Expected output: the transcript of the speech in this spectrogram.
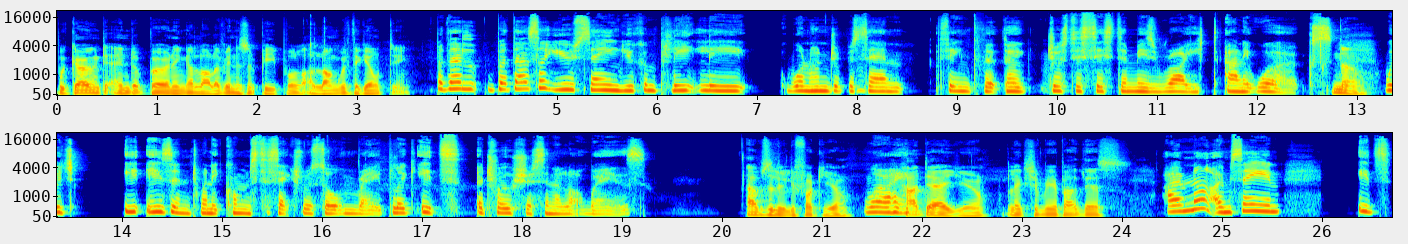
we're going to end up burning a lot of innocent people along with the guilty. But then, but that's like you saying you completely one hundred percent think that the justice system is right and it works, No. which it isn't when it comes to sexual assault and rape. Like it's atrocious in a lot of ways. Absolutely fuck you. Why? How dare you lecture me about this? I'm not. I'm saying it's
